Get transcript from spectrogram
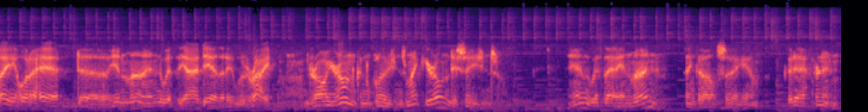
say what I had uh, in mind with the idea that it was right. Draw your own conclusions, make your own decisions. And with that in mind, I think I'll say um, good afternoon.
